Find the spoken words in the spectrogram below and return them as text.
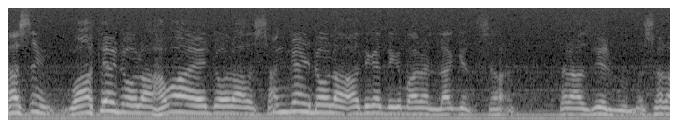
کسیں واتے دولا، ہوائے دولا، سنگے دولا آدھگا دیکھ بارا لگت سرازیر بود مسئلہ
